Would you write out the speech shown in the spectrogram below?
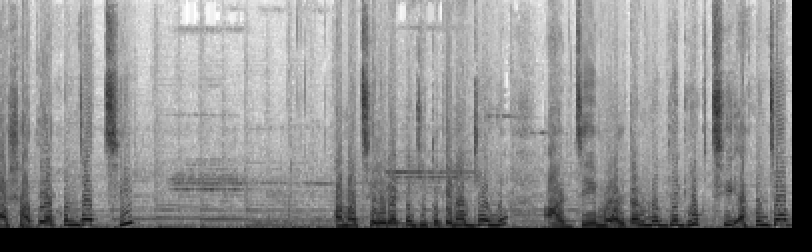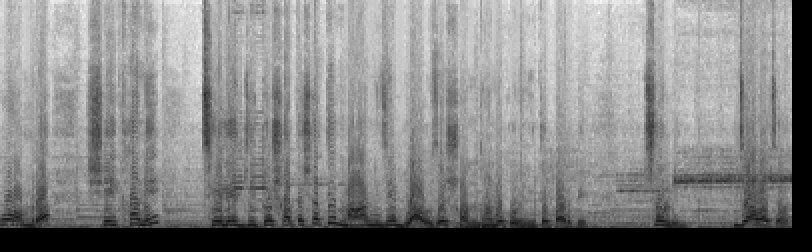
আর সাথে এখন যাচ্ছি। আমার ছেলের একটা জুতো কেনার জন্য। আর যে মলটার মধ্যে ঢুকছি এখন যাব আমরা সেইখানে। ছেলে জুতোর সাথে সাথে মা নিজের ব্লাউজের সন্ধানও করে নিতে পারবে। চলুন যাওয়া যাক।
